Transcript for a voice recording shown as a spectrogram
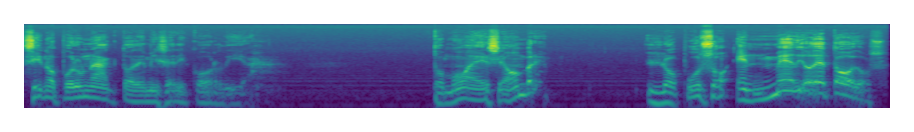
sino por un acto de misericordia. Tomó a ese hombre, lo puso en medio de todos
